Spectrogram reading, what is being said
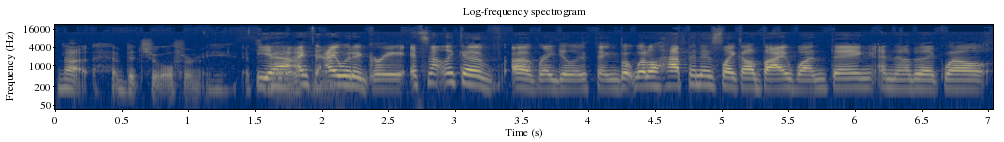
not habitual for me. It's Yeah, I, th- I would agree. It's not like a, a regular thing, but what'll happen is like I'll buy one thing and then I'll be like, well,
